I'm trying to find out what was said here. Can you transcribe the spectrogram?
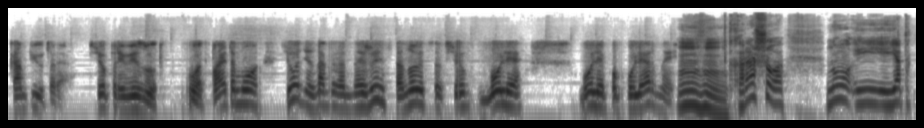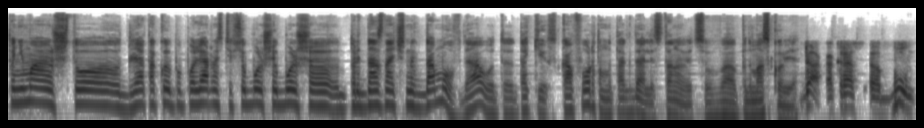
компьютера. Все привезут. Вот. Поэтому сегодня загородная жизнь становится все более более популярной. Угу, хорошо. Ну, и я так понимаю, что для такой популярности все больше и больше предназначенных домов, да, вот э, таких с комфортом и так далее становится в Подмосковье. Да, как раз э, бум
